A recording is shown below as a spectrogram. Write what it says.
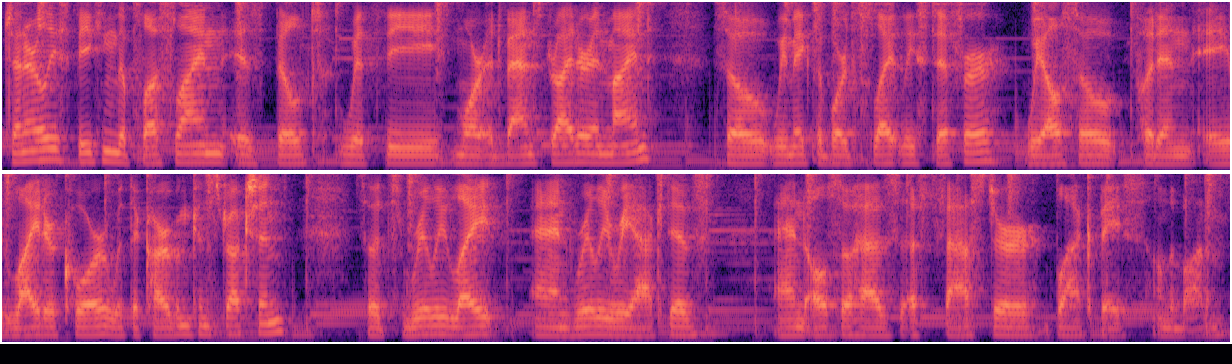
Generally speaking, the Plus line is built with the more advanced rider in mind. So we make the board slightly stiffer. We also put in a lighter core with the carbon construction. So it's really light and really reactive and also has a faster black base on the bottom.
